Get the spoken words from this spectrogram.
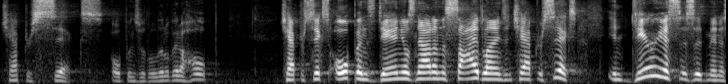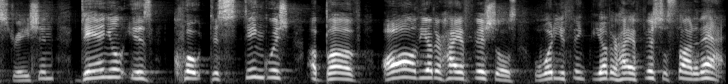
Chapter 6 opens with a little bit of hope. Chapter 6 opens, Daniel's not on the sidelines in chapter 6. In Darius's administration, Daniel is, quote, distinguished above all the other high officials. Well, what do you think the other high officials thought of that?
